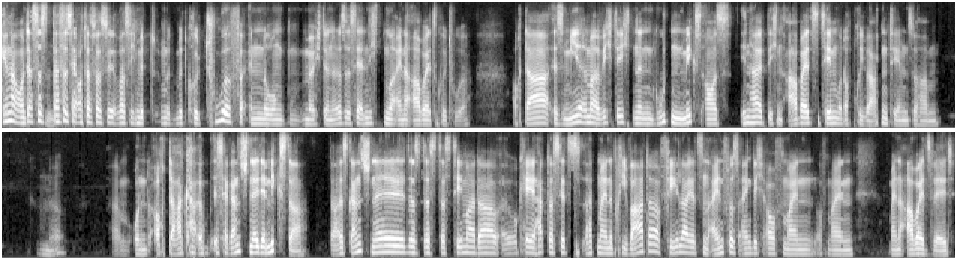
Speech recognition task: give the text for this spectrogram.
Genau, und das ist, hm. das ist ja auch das, was, was ich mit, mit, mit Kulturveränderung möchte. Ne? Das ist ja nicht nur eine Arbeitskultur. Auch da ist mir immer wichtig, einen guten Mix aus inhaltlichen Arbeitsthemen und auch privaten Themen zu haben. Mhm. Ähm, und auch da ist ja ganz schnell der Mix da. Da ist ganz schnell das, das, das Thema da, okay, hat das jetzt, hat meine privater Fehler jetzt einen Einfluss eigentlich auf, mein, auf mein, meine Arbeitswelt?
